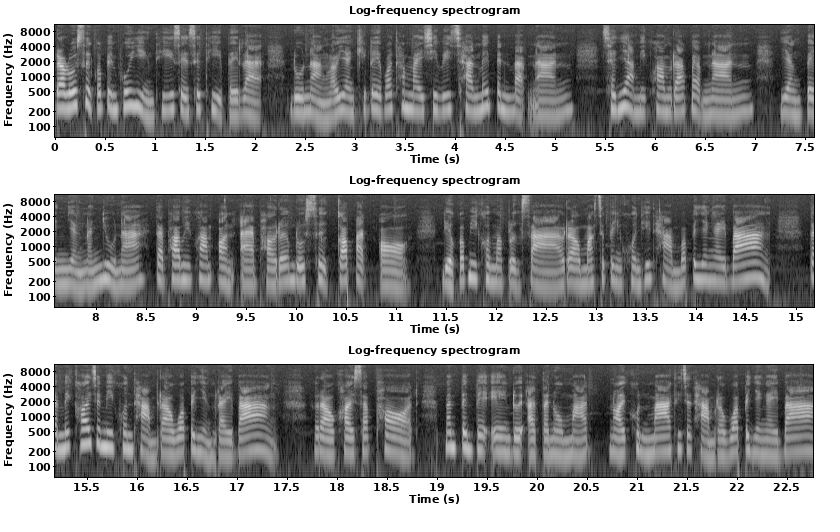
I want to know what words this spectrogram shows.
เรารู้สึกว่าเป็นผู้หญิงที่เซนซิทีฟเลยแหละดูหนังแล้วยังคิดเลยว่าทำไมชีวิตฉันไม่เป็นแบบนั้น ฉันอยากมีความรักแบบนั้น ยังเป็นอย่างนั้นอยู่นะ แต่พอมีความอ่อนแอพอเริ่มรู้สึกก็ปัดออก เดี๋ยวก็มีคนมาปรึกษา เรามักจะเป็นคนที่ถามว่าเป็นยังไงบ้าง แต่ไม่ค่อยจะมีคนถามเราว่าเป็นอย่างไรบ้าง เราคอยซัพพอร์ตมันเป็นไปเองโดยอัตโนมัติ น้อยคนมากที่จะถามเราว่าเป็นยังไงบ้าง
